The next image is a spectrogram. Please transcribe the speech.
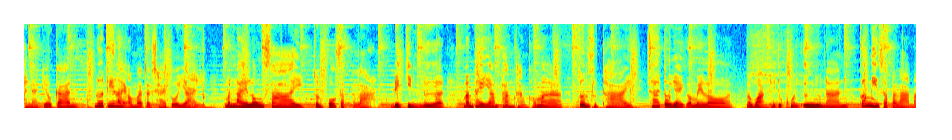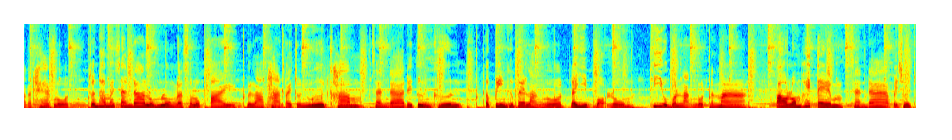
ขณะเดียวกันเลือดที่ไหลออกมาจากชายตัวใหญ่ มันไหลลงทราย จนพวกสัตว์ประหลาด ได้กลิ่นเลือด มันพยายามพังถังเข้ามา จนสุดท้ายชายตัวใหญ่ก็ไม่รอด ระหว่างที่ทุกคนอึ้งอยู่นั้น ก็มีสัตว์ประหลาดมากระแทกรถ จนทำให้แซนด้าล้มลงและสลบไป เวลาผ่านไปจนมืดค่ำแซนด้าได้ตื่นขึ้น เธอปีนขึ้นไปหลังรถและหยิบเบาะลมที่อยู่บนหลังรถนั้นมา เป่าลมให้เต็มแซนด้าไปช่วยโจ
